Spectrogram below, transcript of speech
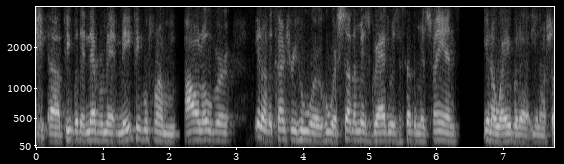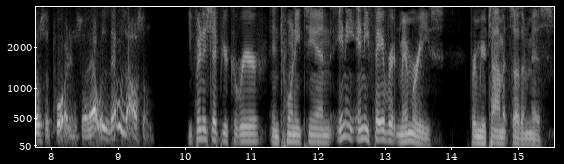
uh, people that never met me, people from all over, you know, the country who were who were Southern Miss graduates and Southern Miss fans, you know, were able to you know show support, and so that was that was awesome. You finished up your career in 2010. Any any favorite memories from your time at Southern Miss?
